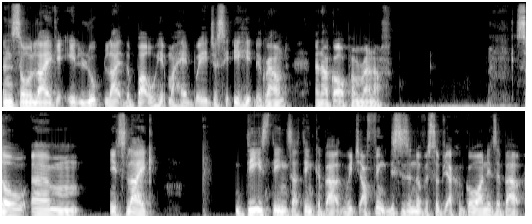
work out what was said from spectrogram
And so like it looked like the bottle hit my head, but it just it hit the ground and I got up and ran off. So um it's like these things I think about, which I think this is another subject I could go on, is about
